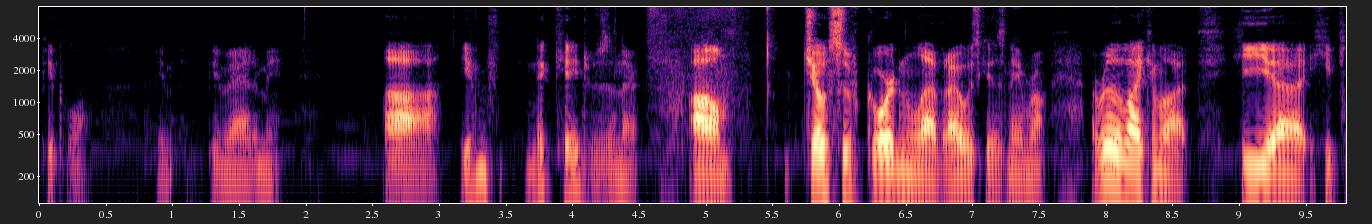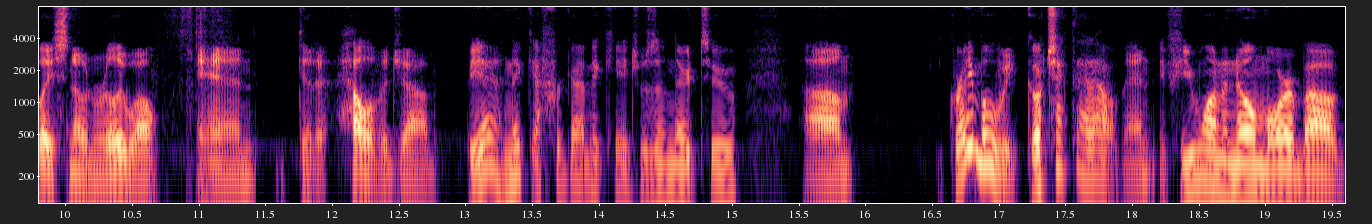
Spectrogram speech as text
people be, be mad at me. Uh, even Nick Cage was in there. Um, Joseph Gordon-Levitt. I always get his name wrong. I really like him a lot. He uh, he plays Snowden really well and did a hell of a job. But yeah, Nick, I forgot Nick Cage was in there too. Um, great movie. Go check that out, man. If you want to know more about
